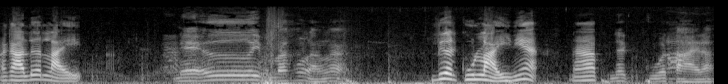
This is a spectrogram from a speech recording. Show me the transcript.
อาการเลือดไหล แน่เอ้ยมันมาข้างหลังอะเลือดกูไหลเนี่ยนะครับ เลือดกูว่าตายแล้ว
